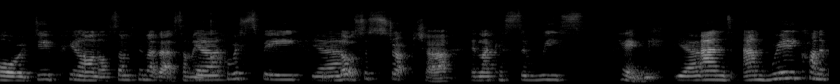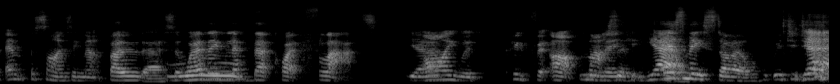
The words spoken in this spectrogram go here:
or a dupion or something like that. Something Yeah. crispy Yeah. with lots of structure in like a cerise pink yeah. and and really kind of emphasizing that bow there. So where they've left that quite flat, yeah. I would poof it up, Massive. make it yeah. Esme style. Would you do? Yeah,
